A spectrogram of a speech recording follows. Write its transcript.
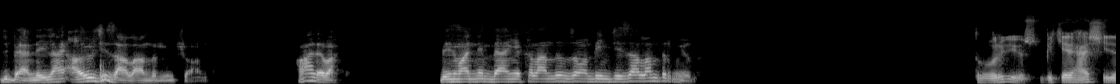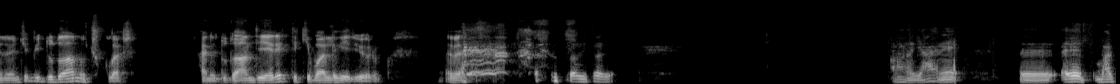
ben Leyla'yı ağır cezalandırırım şu anda. Hale bak. Benim annem ben yakalandığım zaman beni cezalandırmıyordu. Doğru diyorsun. Bir kere her şeyden önce bir dudağın uçuklar. Hani dudağın diyerek de kibarlık ediyorum. Evet. tabii tabii. Yani e, evet bak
